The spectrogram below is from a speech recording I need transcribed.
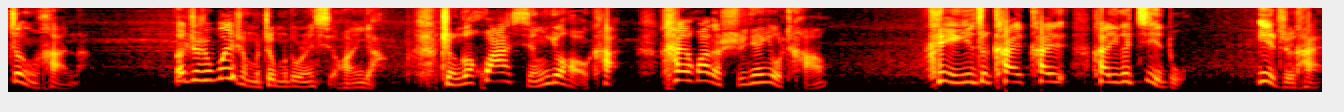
震撼呢？那这是为什么这么多人喜欢养？整个花型又好看，开花的时间又长，可以一直开开开一个季度，一直开。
